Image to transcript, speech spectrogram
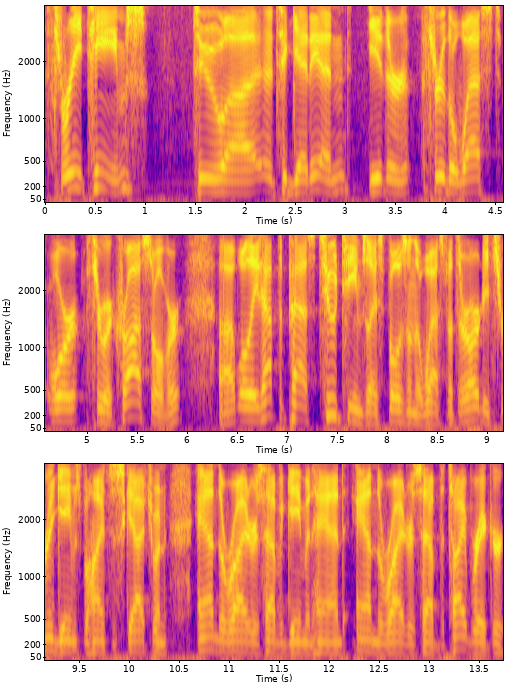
three teams to uh, to get in either through the West or through a crossover. Uh, well, they'd have to pass two teams, I suppose, in the West, but they're already three games behind Saskatchewan, and the Riders have a game in hand, and the Riders have the tiebreaker.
